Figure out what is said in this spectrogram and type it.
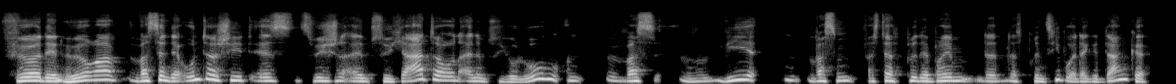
für den Hörer, was denn der Unterschied ist zwischen einem Psychiater und einem Psychologen und was, wie, was, was der, der, das Prinzip oder der Gedanke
